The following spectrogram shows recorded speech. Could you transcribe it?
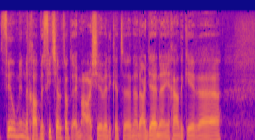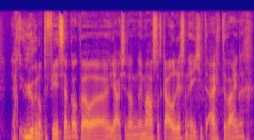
veel minder gehad. Met fietsen heb ik dat... eh, Maar als je, weet ik het, eh, naar de Ardennen en je gaat een keer... eh, echt uren op de fiets, heb ik ook wel... eh, ja, als je dan helemaal als het wat kouder is, dan eet je het eigenlijk te weinig.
